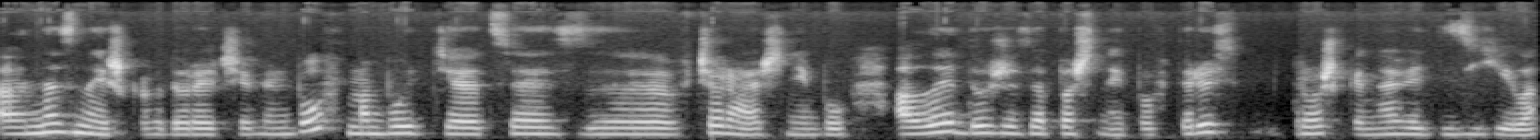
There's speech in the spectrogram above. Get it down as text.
Е, На знижках, до речі, він був. Мабуть, це з е, вчорашній був, але дуже запашний. Повторюсь, трошки навіть з'їла.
